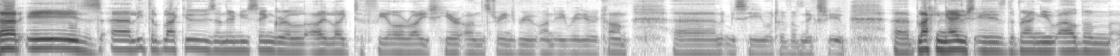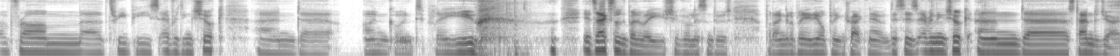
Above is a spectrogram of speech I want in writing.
That is uh, Lethal Black Ooze and their new single, I Like to Feel Alright, here on Strange Brew on 8radio.com. Uh, let me see what I've up next for you. Uh, Blacking Out is the brand new album from uh, Three Piece Everything Shook, and uh, I'm going to play you. it's excellent, by the way, you should go listen to it, but I'm going to play the opening track now. This is Everything Shook and uh, Stand Ajar.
